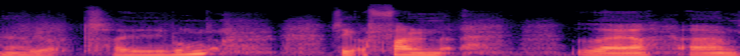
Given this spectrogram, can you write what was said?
Uh, we got table. So you got a phone there. Um,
